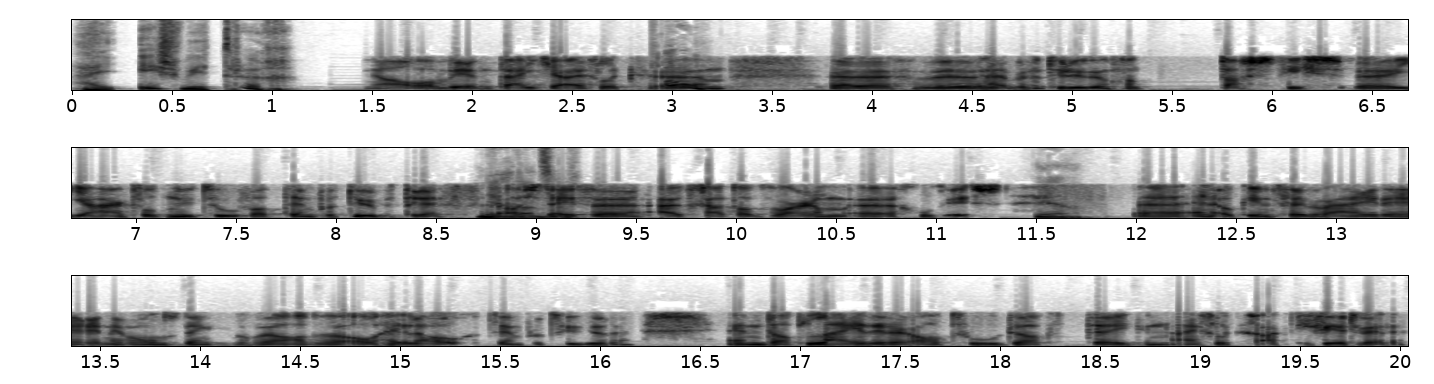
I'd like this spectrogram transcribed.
hij is weer terug. Nou, alweer een tijdje eigenlijk. Oh. Um, we hebben natuurlijk een fantastisch uh, jaar tot nu toe wat temperatuur betreft. Ja, Als het is- even uitgaat dat warm eh, goed is. Ja. Eh, en ook in februari, dat herinneren we ons denk ik nog wel, hadden we al hele hoge temperaturen. En dat leidde er al toe dat teken eigenlijk geactiveerd werden.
